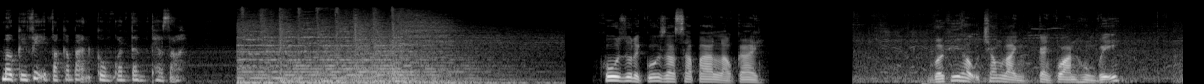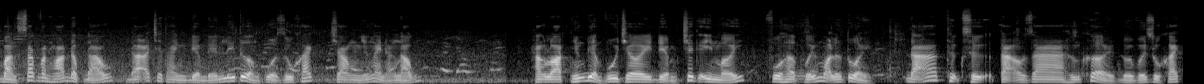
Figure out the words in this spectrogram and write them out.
Mời quý vị và các bạn cùng quan tâm theo dõi. Khu du lịch quốc gia Sapa Lào Cai Với khí hậu trong lành, cảnh quan hùng vĩ, bản sắc văn hóa độc đáo đã trở thành điểm đến lý tưởng của du khách trong những ngày nắng nóng. Hàng loạt những điểm vui chơi, điểm check-in mới phù hợp với mọi lứa tuổi đã thực sự tạo ra hứng khởi đối với du khách.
